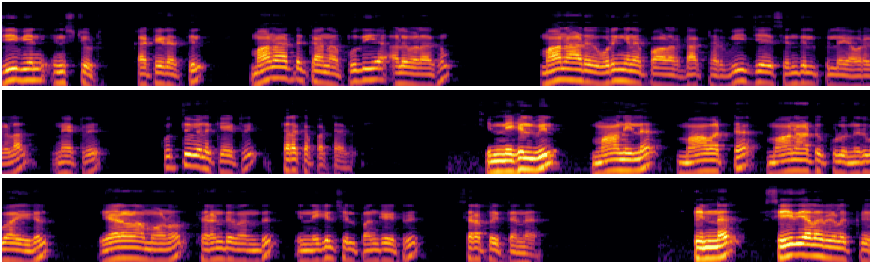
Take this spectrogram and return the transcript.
ஜிவிஎன் இன்ஸ்டியூட் கட்டிடத்தில் மாநாட்டுக்கான புதிய அலுவலகம் மாநாடு ஒருங்கிணைப்பாளர் டாக்டர் வி ஜே செந்தில் பிள்ளை அவர்களால் நேற்று குத்துவிளக்கேற்றி திறக்கப்பட்டது. இந்நிகழ்வில் மாநில மாவட்ட மாநாட்டு குழு நிர்வாகிகள் ஏராளமானோர் திரண்டு வந்து இந்நிகழ்ச்சியில் பங்கேற்று சிறப்பித்தனர். பின்னர் செய்தியாளர்களுக்கு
